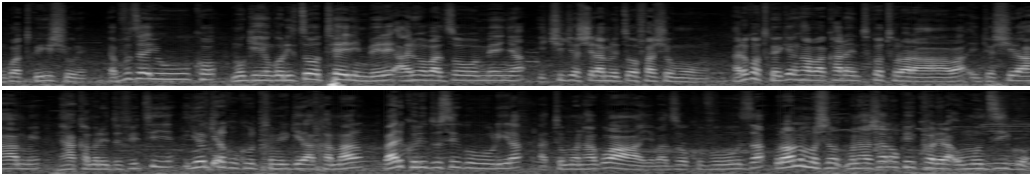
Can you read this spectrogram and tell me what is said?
ngo atwishyure yavuze yuko mu gihe ngo rizotera imbere ariho bazomenya icyo iryo shyirahamwe rizofasha umuntu ariko twege nk'abakarani turaraba kuraba iryo shirahamwe nta kamaro dufitiye iyo gira kukutumirira akamaro bari kuri dusigurira ati umuntu agwaye bazokuvuza urabona umuntu ashaka no kwikorera umuzigo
